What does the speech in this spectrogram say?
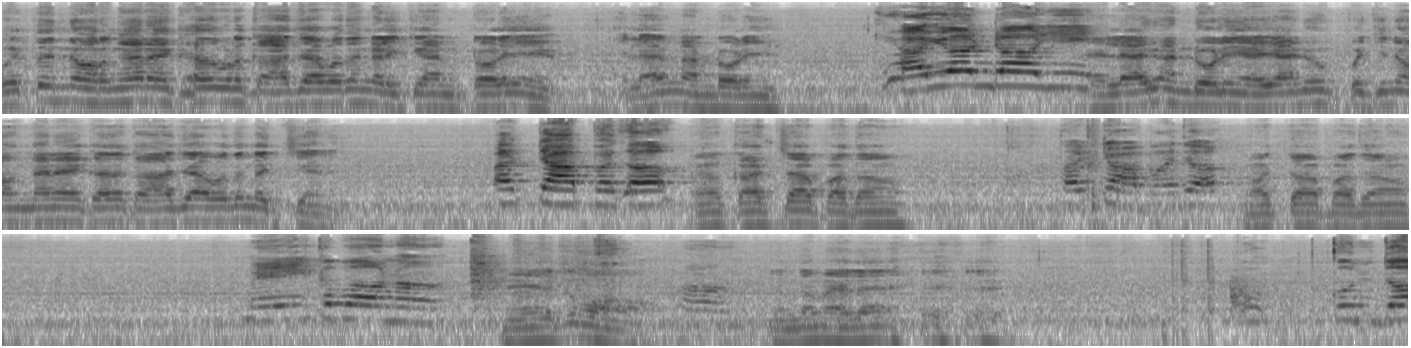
ഒരു തന്നെ ഉറങ്ങാനേക്കാതെ ഇവിടെ കാജാപഥം കളിക്കാൻ കേട്ടോളിയും എല്ലാരും കണ്ടോളിയും എല്ലാരും കണ്ടോളിയും ഏഴാനും ഉപ്പച്ചിനും ഉറങ്ങാനേക്കാതെ കാജാപഥം കച്ചാണ് കച്ചാപഥം കച്ചാപഥം മേലേക്ക് പോണോ? എന്താ മേലെ? കുന്തോ.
